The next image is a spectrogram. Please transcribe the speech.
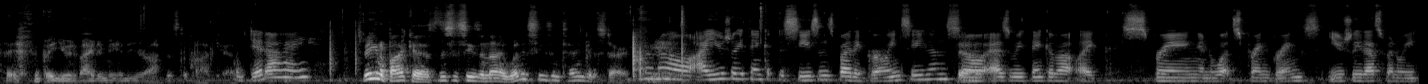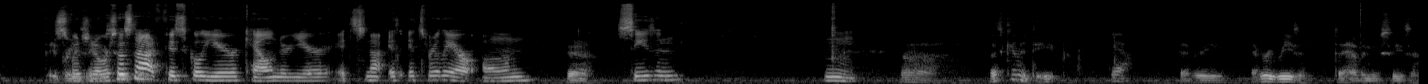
but you invited me into your office to podcast. Did I? Speaking of podcasts, this is season nine. When is season ten going to start? I don't know. I usually think of the seasons by the growing seasons. So Yeah. as we think about like spring and what spring brings, usually that's when we It switch it over. So it's not fiscal year, calendar year. It's not. It, it's really our own Yeah. season. Hmm. Ah, that's kind of deep. Yeah. Every every reason to have a new season.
